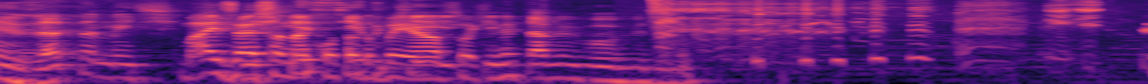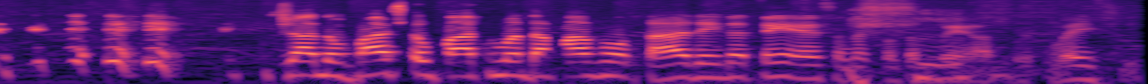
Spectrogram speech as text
exatamente. Mas essa na conta do Ben Affleck, que, né? Que estava envolvido. Já não basta o Batman da má vontade, ainda tem essa na conta do Ben Affleck. Mas enfim.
